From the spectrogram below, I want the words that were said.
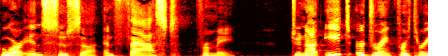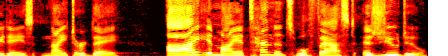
who are in Susa and fast for me. Do not eat or drink for three days, night or day. I and my attendants will fast as you do.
